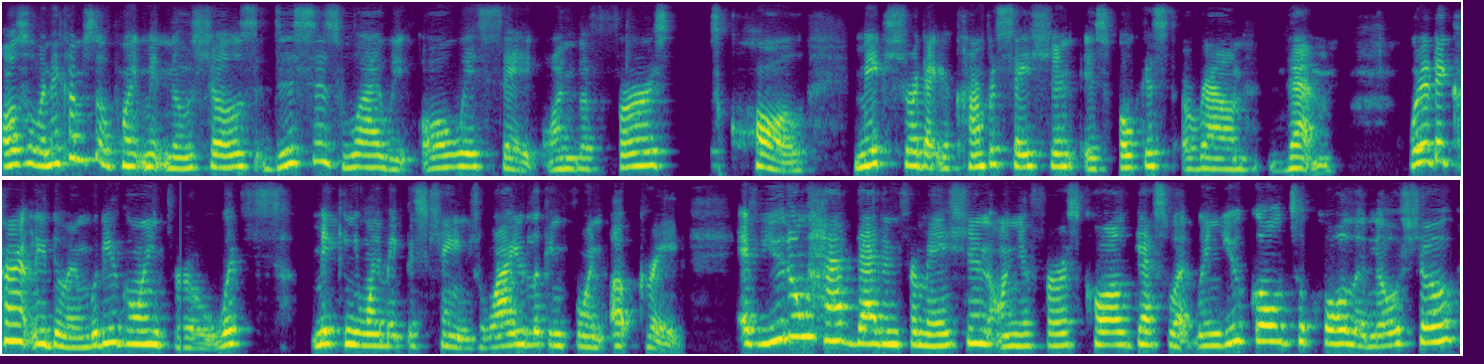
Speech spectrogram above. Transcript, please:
also when it comes to appointment no shows this is why we always say on the first call make sure that your conversation is focused around them what are they currently doing what are you going through what's making you want to make this change? Why are you looking for an upgrade? If you don't have that information on your first call, guess what? When you go to call a no show,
